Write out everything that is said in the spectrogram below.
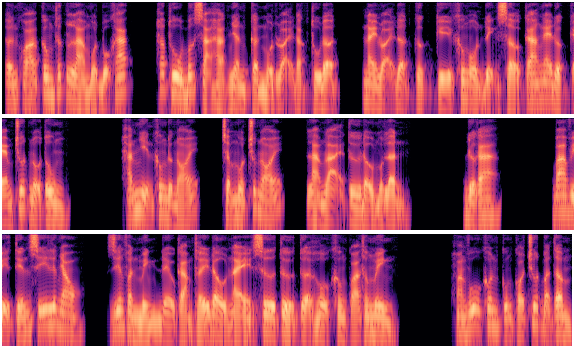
ấn khóa công thức là một bộ khác, hấp thu bức xạ hạt nhân cần một loại đặc thu đợt, này loại đợt cực kỳ không ổn định sở ca nghe được kém chút nổ tung. Hắn nhịn không được nói, chậm một chút nói, làm lại từ đầu một lần. Được a. Ba vị tiến sĩ lướt nhau, riêng phần mình đều cảm thấy đầu này sư tử tựa hồ không quá thông minh. Hoàng vũ khôn cũng có chút bận tâm.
